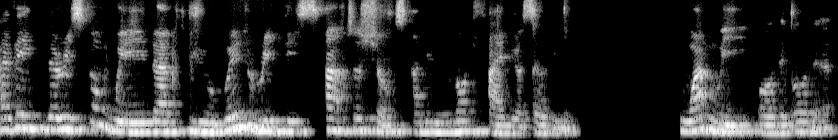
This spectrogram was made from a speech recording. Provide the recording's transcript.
I think there is no way that you're going to read these aftershocks and you will not find yourself in. One way or the other,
